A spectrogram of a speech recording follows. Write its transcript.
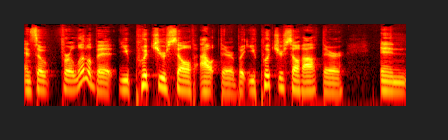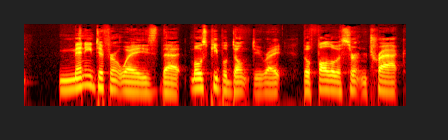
and so for a little bit you put yourself out there but you put yourself out there in many different ways that most people don't do, right? They'll follow a certain track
